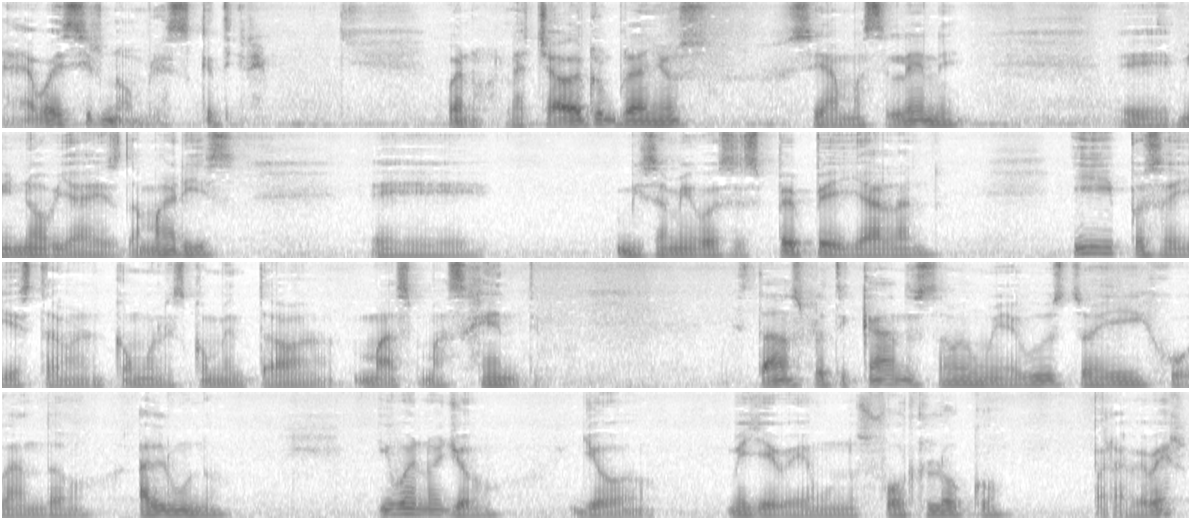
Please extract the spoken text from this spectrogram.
Eh, voy a decir nombres, ¿qué tiene? Bueno, la chava del cumpleaños se llama Selene, eh, mi novia es Damaris, eh, mis amigos es Pepe y Alan, y pues ahí estaban, como les comentaba, más, más gente. Estábamos platicando, estaba muy a gusto ahí jugando al uno. Y bueno, yo, yo me llevé unos For Loco para beber.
